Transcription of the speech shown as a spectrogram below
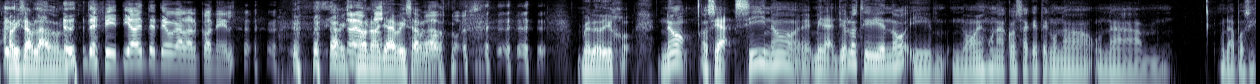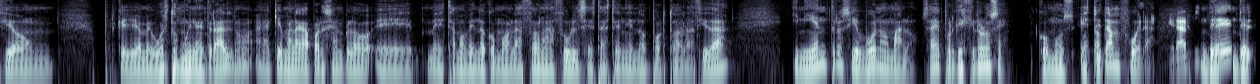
Habéis hablado, ¿no? definitivamente tengo que hablar con él. No, no, ya habéis hablado. Me lo dijo. No, o sea, sí, no. eh, mira, yo lo estoy viendo y no es una cosa que tenga una, una, una posición, porque yo ya me he vuelto muy neutral, ¿no? Aquí en Málaga, por ejemplo, eh, estamos viendo como la zona azul se está extendiendo por toda la ciudad y ni entro si es bueno o malo, ¿sabes? Porque es que no lo sé. Como estoy tan fuera de,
